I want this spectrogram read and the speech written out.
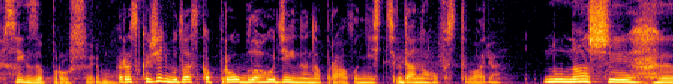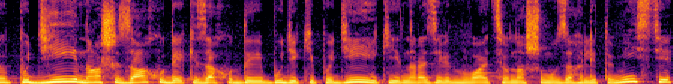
Всіх запрошуємо. Розкажіть, будь ласка, про благодійну направленість даного фестивалю. Ну, наші е, події, наші заходи, які заходи, будь-які події, які наразі відбуваються у нашому взагалі-то місті,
